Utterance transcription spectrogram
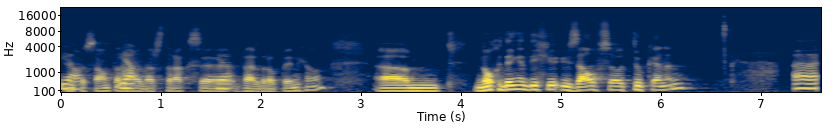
ja. interessant. Dan gaan we daar straks uh, verder op ingaan. Um, nog dingen die je jezelf zou toekennen? Uh,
